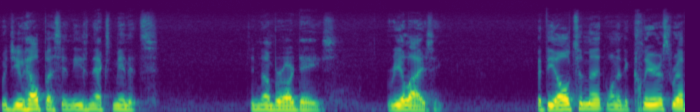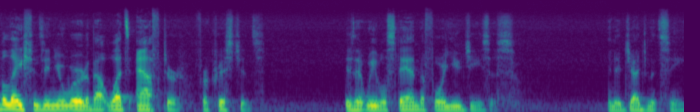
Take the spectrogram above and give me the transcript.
Would you help us in these next minutes to number our days, realizing that the ultimate, one of the clearest revelations in your word about what's after for Christians is that we will stand before you, Jesus, in a judgment scene.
